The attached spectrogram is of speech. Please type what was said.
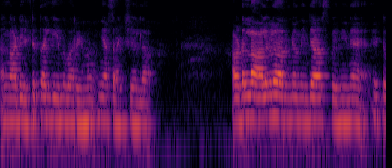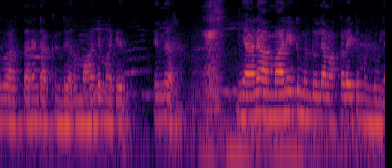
അങ്ങാടിയിട്ട് തല്ലി എന്ന് പറയുന്നു. ഞാൻ സാക്ഷിയല്ല. അവിടെയുള്ള ആളുകൾ പറഞ്ഞു നിന്റെ ഹസ്ബൻഡിനെ ഇട്ട് വർത്താനം ഉണ്ടാക്കുന്നുണ്ട്. അമ്മാന്റെ മകൻ എന്ന് പറഞ്ഞു. ഞാൻ അമ്മാനായിട്ട് മിണ്ടൂല മക്കളായിട്ട് മിണ്ടൂല.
